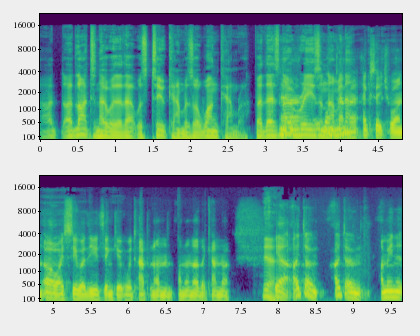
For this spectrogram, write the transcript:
I'd, I'd like to know whether that was two cameras or one camera. But there's no uh, reason. One I mean, camera, XH1. Oh, I see. Whether you think it would happen on on another camera. yeah. Yeah, I don't. I don't. I mean, uh,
